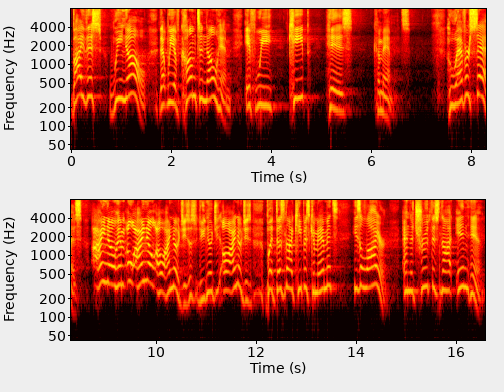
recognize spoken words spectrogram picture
By this we know that we have come to know him if we keep his commandments. Whoever says, I know him, oh, I know, oh, I know Jesus. Do you know Jesus? Oh, I know Jesus, but does not keep his commandments, He's a liar, and the truth is not in him.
